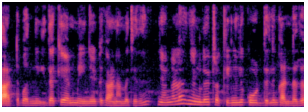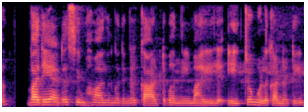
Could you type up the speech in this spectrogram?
കാട്ടുപന്നി ഇതൊക്കെയാണ് മെയിനായിട്ട് കാണാൻ പറ്റുന്നത്. ഞങ്ങൾ ഞങ്ങളുടെ ട്രക്കിങ്ങിൽ കൂടുതലും കണ്ടത് വരയാട് സിംഹാലങ്കുരങ്ങ് കാട്ടുപന്നി മയിൽ ഏറ്റവും കൂടുതൽ കണ്ടിട്ടേയും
